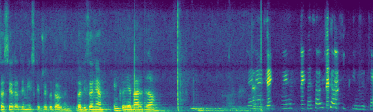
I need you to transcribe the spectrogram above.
sesję Rady Miejskiej w Brzegu Dolnym. Do widzenia. Dziękuję bardzo. Wesołych świąt wszystkim życzę.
